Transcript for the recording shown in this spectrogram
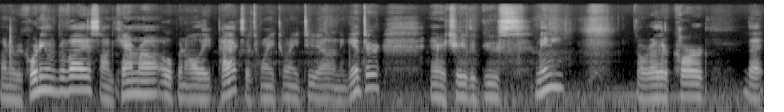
on a recording device on camera. Open all eight packs of 2022 Allen and Ginter and retrieve the Goose Mini or other card that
